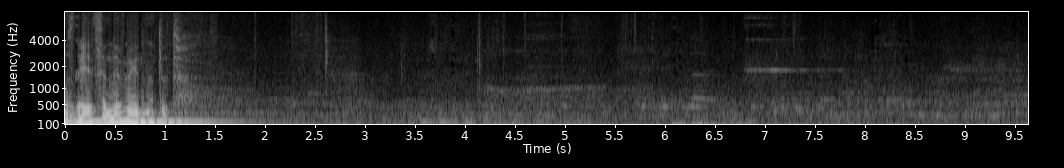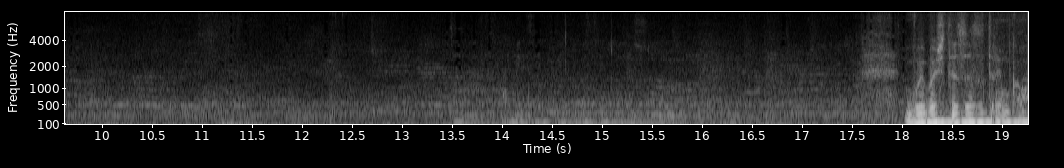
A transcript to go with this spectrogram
Здається, не видно тут. Вибачте за затримку.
